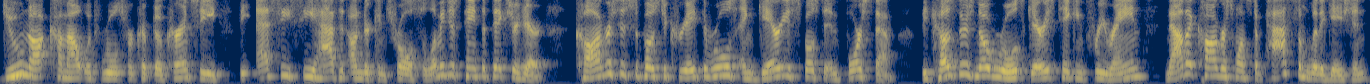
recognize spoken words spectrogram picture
do not come out with rules for cryptocurrency. The SEC has it under control. So let me just paint the picture here. Congress is supposed to create the rules and Gary is supposed to enforce them. Because there's no rules, Gary's taking free reign. Now that Congress wants to pass some litigation,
